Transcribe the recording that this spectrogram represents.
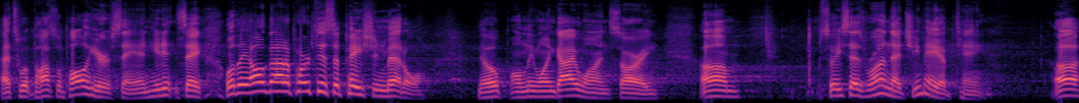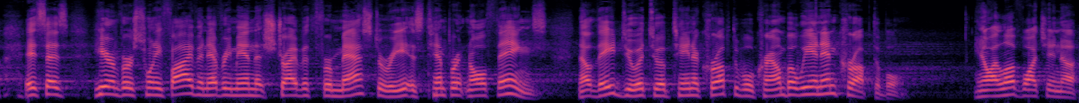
That's what Apostle Paul here is saying. He didn't say, well, they all got a participation medal. Nope, only one guy won, sorry. Um, so he says, run that you may obtain. Uh, it says here in verse 25, and every man that striveth for mastery is temperate in all things. Now they do it to obtain a corruptible crown, but we an incorruptible. You know, I love watching, uh,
